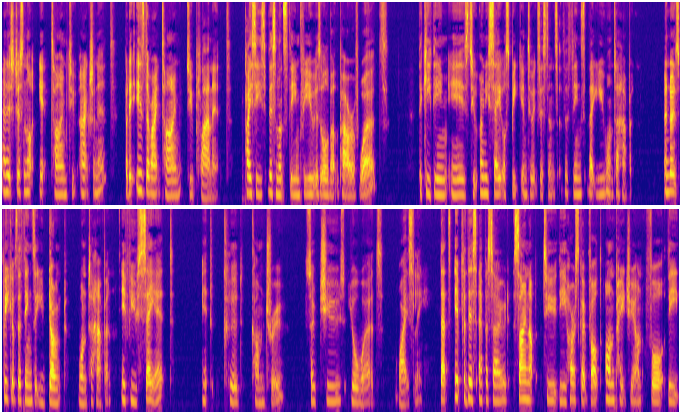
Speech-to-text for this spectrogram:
And it's just not yet time to action it, but it is the right time to plan it. Pisces, this month's theme for you is all about the power of words. The key theme is to only say or speak into existence the things that you want to happen. And don't speak of the things that you don't want to happen. If you say it, it could come true. So choose your words wisely that's it for this episode. Sign up to the Horoscope Vault on Patreon for the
